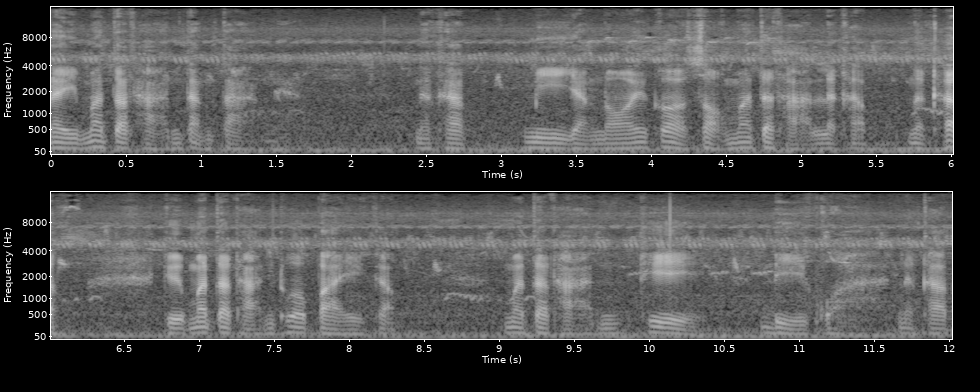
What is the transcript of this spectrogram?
ในมาตรฐานต่างๆเนี่ยนะครับ มีอย่างน้อยก็สองมาตรฐานแหละครับนะครับ คือมาตรฐานทั่วไปกับมาตรฐานที่ดีกว่านะครับ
